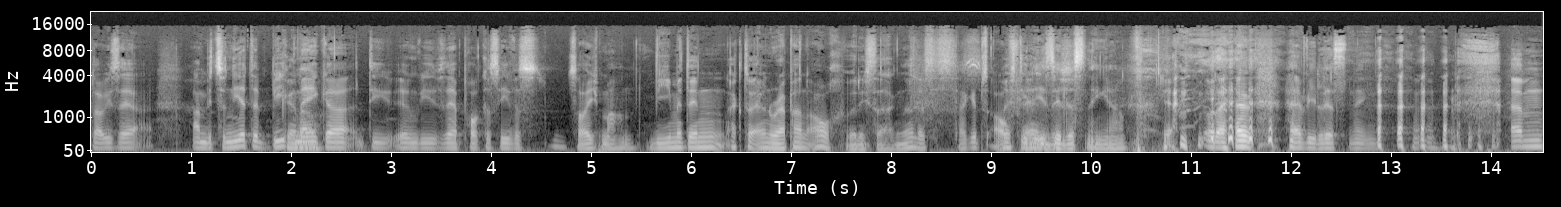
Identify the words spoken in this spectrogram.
glaube ich, sehr ambitionierte Beatmaker, die irgendwie sehr progressives Zeug machen. Wie mit den aktuellen Rappern auch, würde ich sagen. Ne? Ist Da gibt es auch viel ähnlich. Easy Listening, ja. Ja. Oder Heavy, heavy Listening. Ähm,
